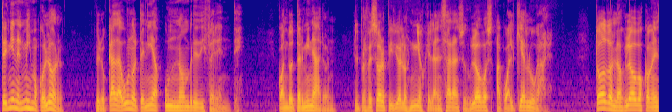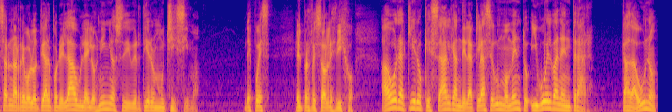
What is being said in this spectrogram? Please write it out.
tenían el mismo color, pero cada uno tenía un nombre diferente. Cuando terminaron, el profesor pidió a los niños que lanzaran sus globos a cualquier lugar. Todos los globos comenzaron a revolotear por el aula y los niños se divirtieron muchísimo. Después, el profesor les dijo, ahora quiero que salgan de la clase un momento y vuelvan a entrar. Cada uno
